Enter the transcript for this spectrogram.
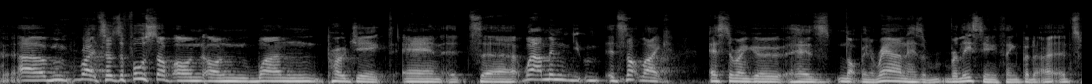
But- um, right, so it's a full stop on on one project, and it's uh, well, I mean, it's not like Asta Rangu has not been around, hasn't released anything, but uh, it's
